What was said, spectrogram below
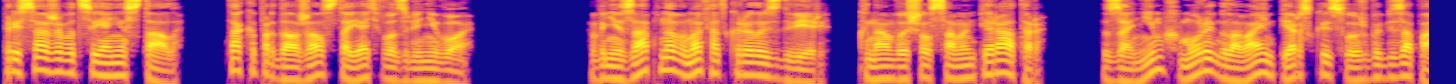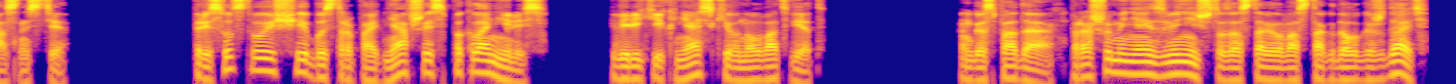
Присаживаться я не стал, так и продолжал стоять возле него. Внезапно вновь открылась дверь. К нам вышел сам император. За ним хмурый глава имперской службы безопасности. Присутствующие, быстро поднявшись, поклонились. Великий князь кивнул в ответ. «Господа, прошу меня извинить, что заставил вас так долго ждать,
